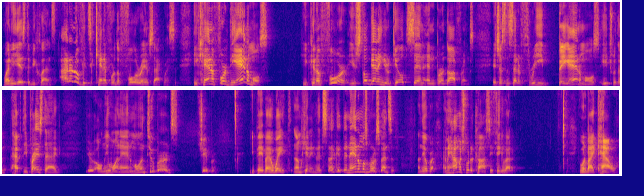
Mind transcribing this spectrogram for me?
when he is to be cleansed. I don't know if he can't afford the full array of sacrifices. He can't afford the animals. He can afford, you're still getting your guilt, sin, and burnt offerings. It's just instead of three big animals, each with a hefty price tag, you're only one animal and two birds. It's cheaper. You pay by weight. No, I'm kidding. It's like an animal's more expensive. On the open, I mean, how much would it cost? You think about it. You want to buy a cow.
